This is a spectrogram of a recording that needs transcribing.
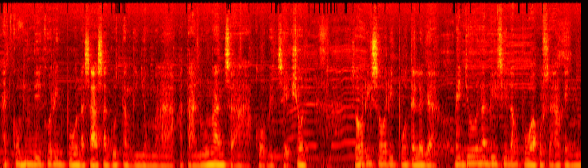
at kung hindi ko rin po nasasagot ang inyong mga katanungan sa comment section. Sorry, sorry po talaga. Medyo na busy lang po ako sa aking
